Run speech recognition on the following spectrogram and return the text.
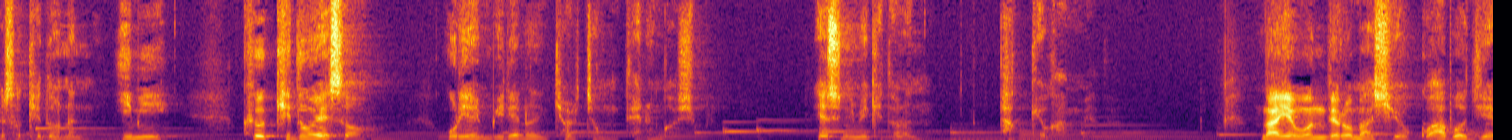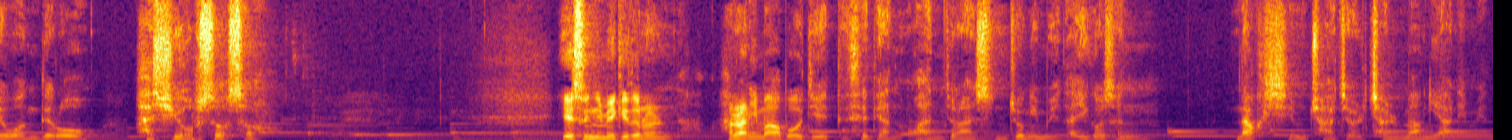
그래서 기도는 이미 그 기도에서 우리의 미래는 결정되는 것입니다. 예수님의 기도는 바뀌어갑니다. 나의 원대로 마시옵고 아버지의 원대로 하시옵소서. 예수님의 기도는 하나님 아버지의 뜻에 대한 완전한 순종입니다. 이것은 낙심, 좌절, 절망이 아닙니다.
